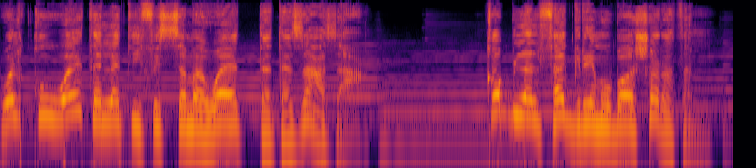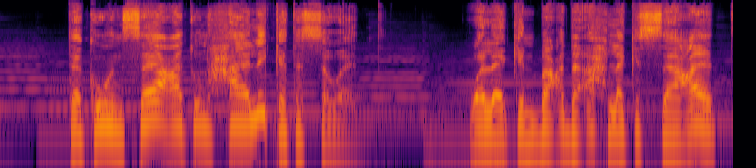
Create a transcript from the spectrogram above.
والقوات التي في السماوات تتزعزع. قبل الفجر مباشرة تكون ساعة حالكة السواد ولكن بعد أحلك الساعات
